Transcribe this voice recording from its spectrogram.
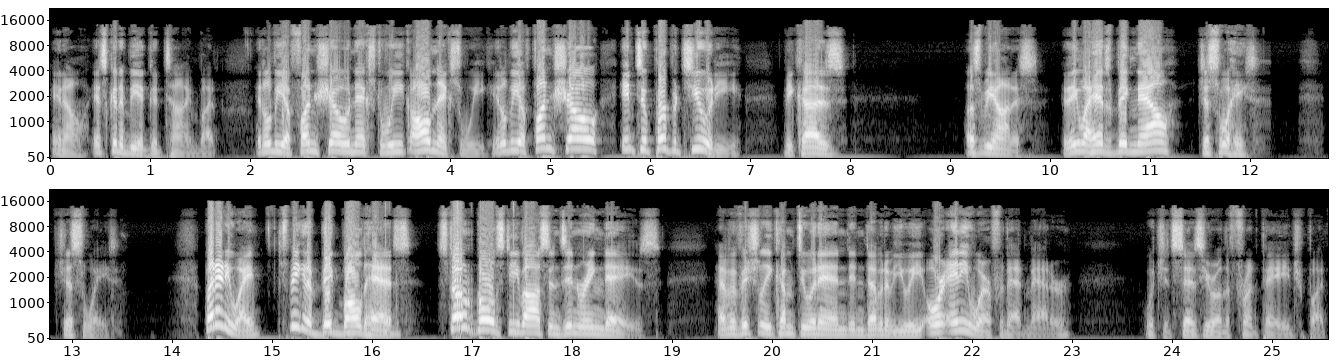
you know, it's gonna be a good time, but. It'll be a fun show next week, all next week. It'll be a fun show into perpetuity because, let's be honest, you think my head's big now? Just wait. Just wait. But anyway, speaking of big bald heads, Stone Cold Steve Austin's in ring days have officially come to an end in WWE or anywhere for that matter, which it says here on the front page, but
